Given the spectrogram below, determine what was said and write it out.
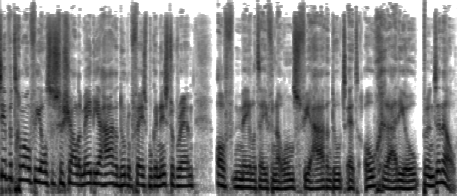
Tip het gewoon via onze sociale media Harendoet op Facebook en Instagram. Of mail het even naar ons via harendoet.oogradio.nl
